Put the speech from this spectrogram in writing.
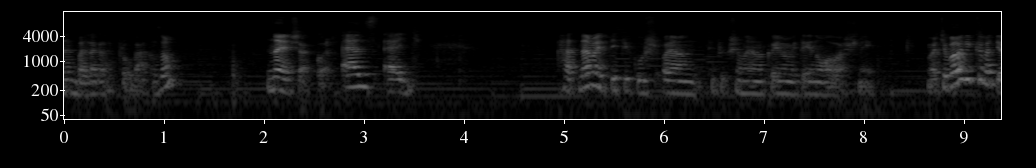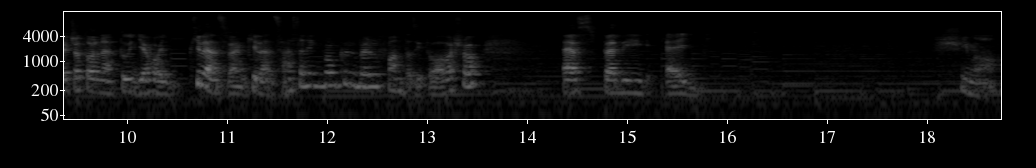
nem baj, legalább próbálkozom. Na és akkor ez egy, hát nem egy tipikus olyan, tipikusan olyan könyv, amit én olvasnék. Mert ha valaki követi a csatornát, tudja, hogy 99%-ban körülbelül fantazit olvasok, ez pedig egy sima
